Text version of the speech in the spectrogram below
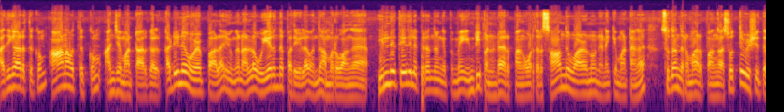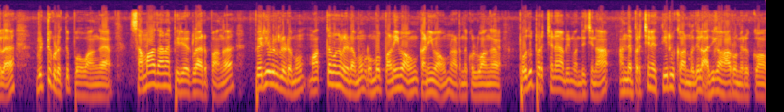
அதிகாரத்துக்கும் ஆணவத்துக்கும் அஞ்ச மாட்டார்கள். கடின உழைப்பால் இவங்க நல்ல உயர்ந்த பதவியில் வந்து அமருவாங்க. இந்த தேதியில் பிறந்தவங்க எப்பவுமே இண்டிபெண்ட்டாக இருப்பாங்க. ஒருத்தர் சார்ந்து வாழணும்னு நினைக்க மாட்டாங்க. சுதந்திரமாக இருப்பாங்க. சொத்து விஷயத்தில் விட்டு கொடுத்து போவாங்க. சமாதான பிரியர்களாக இருப்பாங்க. பெரியவர்களிடமும் மற்றவங்களிடமும் ரொம்ப பணிவாகவும் கனிவாகவும் நடந்து கொள்வாங்க. பொது பிரச்சனை அப்படின்னு வந்துச்சுன்னா அந்த பிரச்சனையை தீர்வு காண்பதில் அதிக ஆர்வம் இருக்கும்.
